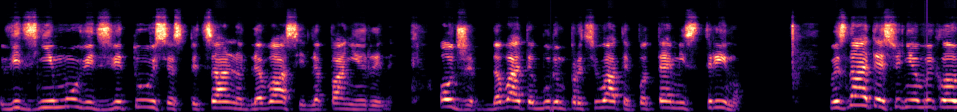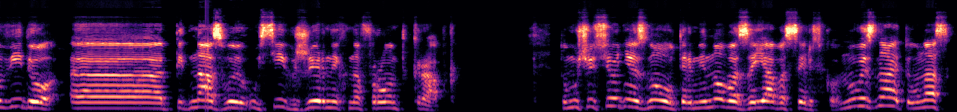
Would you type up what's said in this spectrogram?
відзніму, відзвітуюся спеціально для вас і для пані Ірини. Отже, давайте будемо працювати по темі стріму. Ви знаєте, я сьогодні виклав відео е, під назвою Усіх жирних на фронт. крапка. Тому що сьогодні знову термінова заява Сирського. Ну, ви знаєте, у нас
